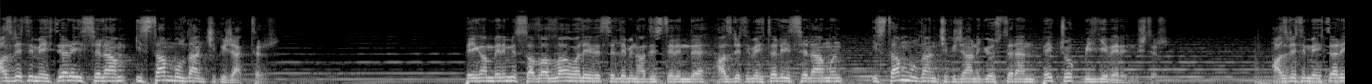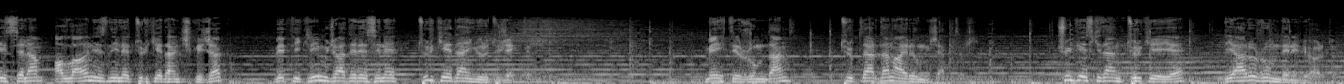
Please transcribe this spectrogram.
Hazreti Mehdi Aleyhisselam İstanbul'dan çıkacaktır. Peygamberimiz sallallahu aleyhi ve sellemin hadislerinde Hazreti Mehdi Aleyhisselam'ın İstanbul'dan çıkacağını gösteren pek çok bilgi verilmiştir. Hazreti Mehdi Aleyhisselam Allah'ın izniyle Türkiye'den çıkacak ve fikri mücadelesini Türkiye'den yürütecektir. Mehdi Rum'dan, Türklerden ayrılmayacaktır. Çünkü eskiden Türkiye'ye Diyarı Rum deniliyordu.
